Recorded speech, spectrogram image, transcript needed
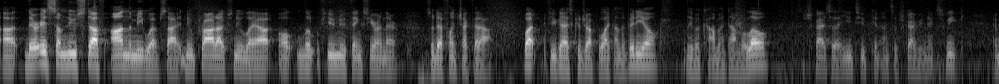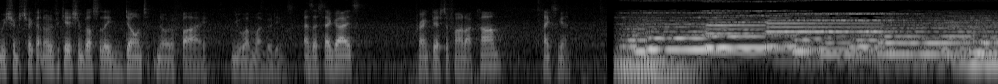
uh, there is some new stuff on the Meat website, new products, new layout, a few new things here and there. So definitely check that out. But if you guys could drop a like on the video, leave a comment down below, subscribe so that YouTube can unsubscribe you next week, and be sure to check that notification bell so they don't notify you of my videos. As I said, guys, frank-tufano.com. Thanks again. Thank you.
